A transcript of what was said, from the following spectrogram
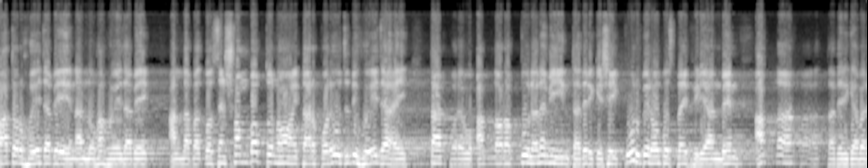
পাথর হয়ে যাবে না লোহা হয়ে যাবে? আল্লাহ পাক বলছেন, সম্ভব তো নয়, তারপরেও যদি হয়ে যায়, তারপরেও আল্লাহ রাব্বুল আলামিন তাদেরকে সেই পূর্বের অবস্থায় ফিরিয়ে আনবেন। আল্লাহ তাদেরকে আবার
